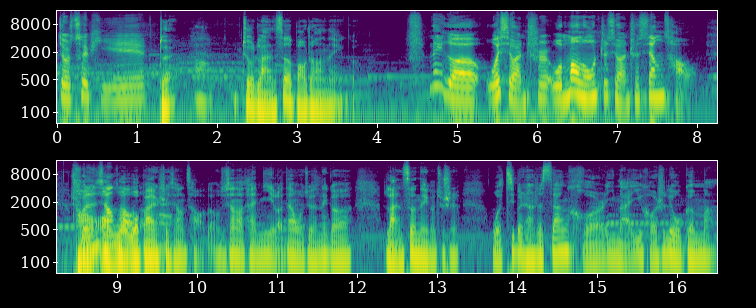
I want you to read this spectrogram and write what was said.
就是脆皮，对，啊，就蓝色包装的那个，那个我喜欢吃，我梦龙只喜欢吃香草，纯香草、哦哦、我我爸也是嗯。香草的，我觉得香草太腻了，但我觉得那个蓝色那个就是我基本上是三盒一买，一盒是六根嘛，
